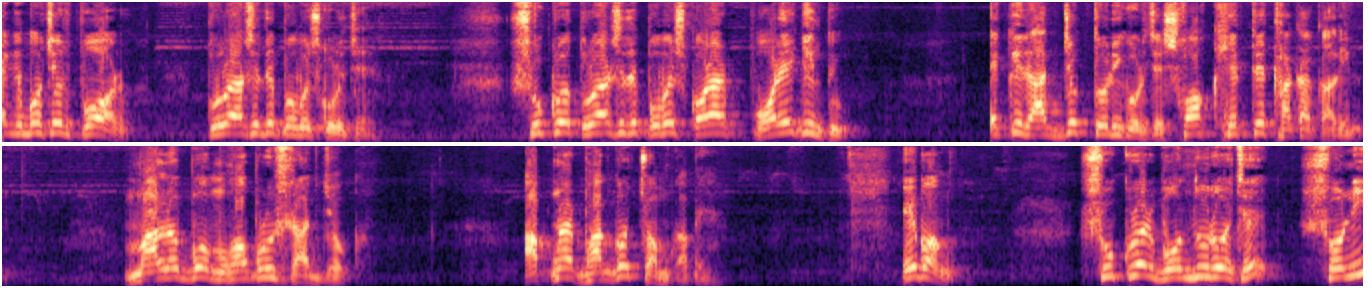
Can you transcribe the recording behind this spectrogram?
এক বছর পর তুলা রাশিতে প্রবেশ করেছে। শুক্র তুলা রাশিতে প্রবেশ করার পরে কিন্তু একটি রাজ্য তৈরি করেছে স্বক্ষেত্রে থাকাকালীন। মালব্য মহাপুরুষ রাজ্যক আপনার ভাগ্য চমকাবে। এবং শুক্রর বন্ধু রয়েছে শনি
